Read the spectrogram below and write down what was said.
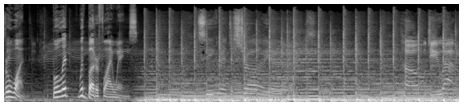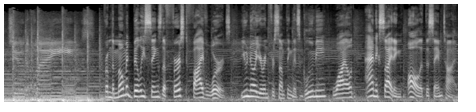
Number 1 Bullet with Butterfly Wings. Secret destroyers hold you up to the flames. From the moment Billy sings the first five words, you know you're in for something that's gloomy, wild, and exciting all at the same time.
